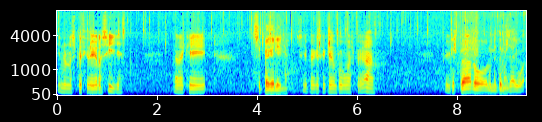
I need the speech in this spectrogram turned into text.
Tiene una especie de grasilla para que, Se pegue el hilo. sí, para que se quede un poco más pegado. Hay que esperar o lo metemos ya igual.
